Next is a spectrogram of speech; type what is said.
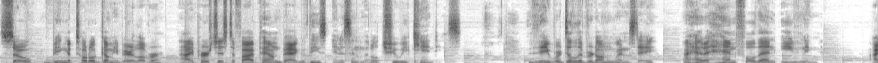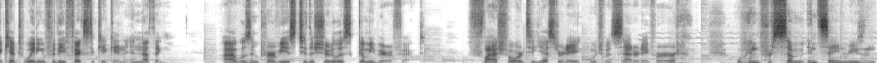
So, being a total gummy bear lover, I purchased a five pound bag of these innocent little chewy candies. They were delivered on Wednesday. I had a handful that evening. I kept waiting for the effects to kick in, and nothing. I was impervious to the sugarless gummy bear effect. Flash forward to yesterday, which was Saturday for her, when for some insane reason,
